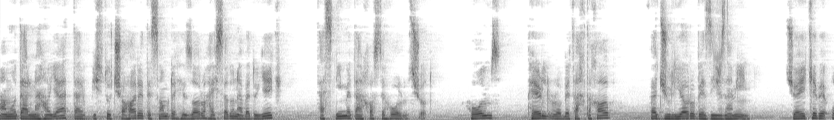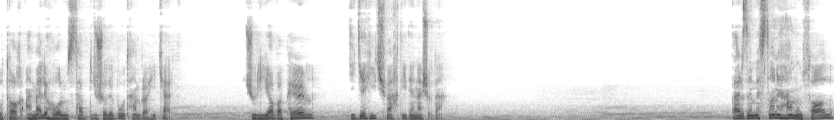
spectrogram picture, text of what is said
اما در نهایت در 24 دسامبر 1891 تسلیم درخواست هولمز شد. هولمز پرل رو به تخت خواب و جولیا رو به زیر زمین جایی که به اتاق عمل هولمز تبدیل شده بود همراهی کرد. جولیا و پرل دیگه هیچ وقت دیده نشدن. در زمستان همون سال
